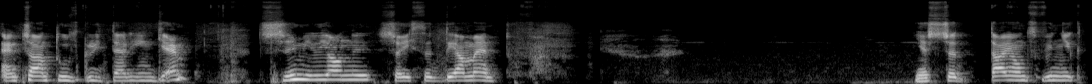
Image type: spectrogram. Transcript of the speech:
enchantu z glitteringiem 3 miliony 600 diamentów. Jeszcze dając wynik.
